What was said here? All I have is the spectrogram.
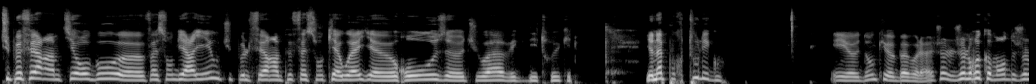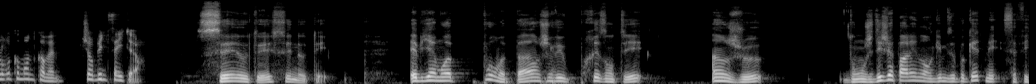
tu peux faire un petit robot façon guerrier ou tu peux le faire un peu façon kawaii rose, tu vois, avec des trucs et tout. Il y en a pour tous les goûts. Et euh, donc, euh, bah voilà, je, le recommande, je le recommande quand même. Turbine Fighter. C'est noté, c'est noté. Eh bien, moi, pour ma part, je vais vous présenter un jeu dont j'ai déjà parlé dans Games of Pocket, mais ça fait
